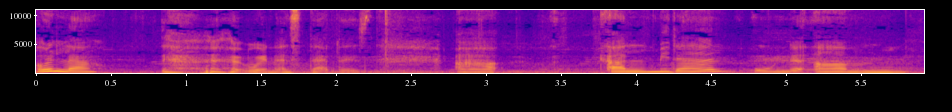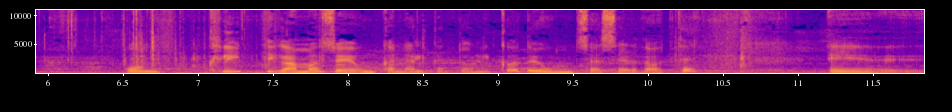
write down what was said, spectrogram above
Hola, buenas tardes. Ah, al mirar un, um, un clip, digamos, de un canal católico de un sacerdote, eh,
